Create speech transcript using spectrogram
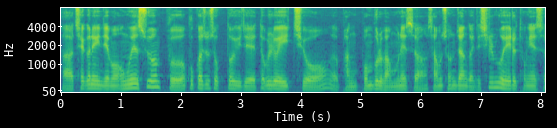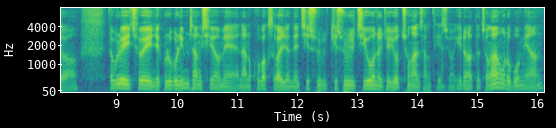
아, 최근에 이제 뭐 응웬 수은프 국가주석도 이제 WHO 방, 본부를 방문해서 사무총장과 이제 실무회의를 통해서 WHO의 이제 글로벌 임상 시험에 나노코박스 관련된 기술 기술 지원을 이제 요청한 상태죠. 이런 어떤 정황으로 보면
